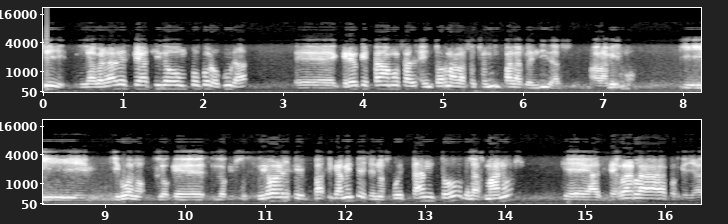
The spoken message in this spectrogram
Sí, la verdad es que ha sido un poco locura. Eh, creo que estábamos en torno a las 8.000 palas vendidas ahora mismo. Y, bueno, lo que, lo que sucedió es que básicamente se nos fue tanto de las manos que al cerrarla, porque ya,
